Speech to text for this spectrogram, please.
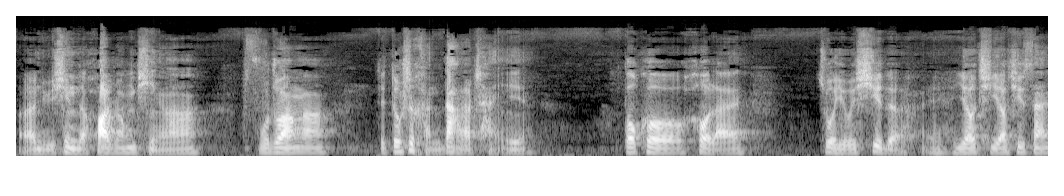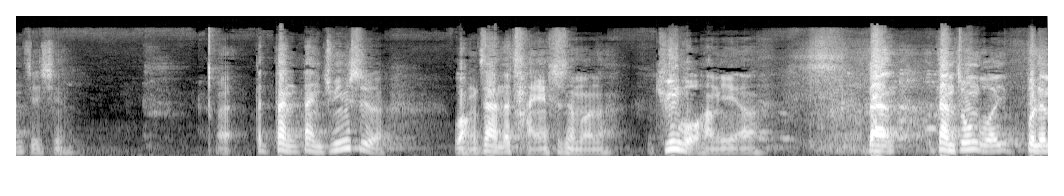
呃，女性的化妆品啊、服装啊，都是很大的产业。包括后来做游戏的幺七幺七三这些，呃，但但但军事。网站的产业是什么呢？军火行业啊，但但中国不能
